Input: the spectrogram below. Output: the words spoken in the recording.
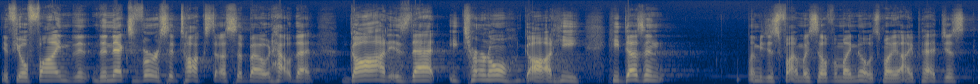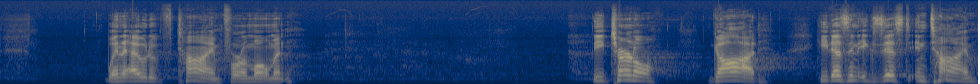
if you'll find the, the next verse, it talks to us about how that God is that eternal God. He, he doesn't, let me just find myself in my notes. My iPad just went out of time for a moment. The eternal God, He doesn't exist in time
